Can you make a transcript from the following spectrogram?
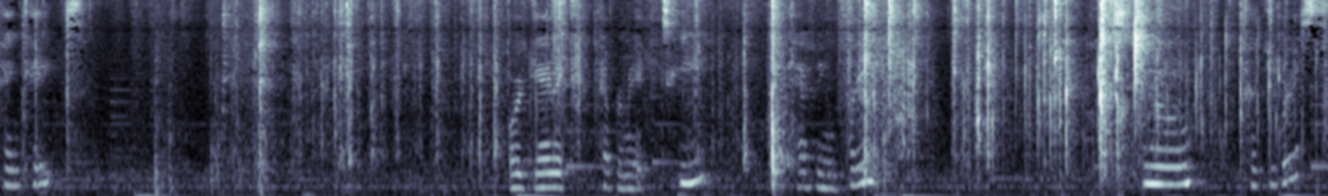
pancakes, organic peppermint tea, caffeine free, two turkey breasts.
